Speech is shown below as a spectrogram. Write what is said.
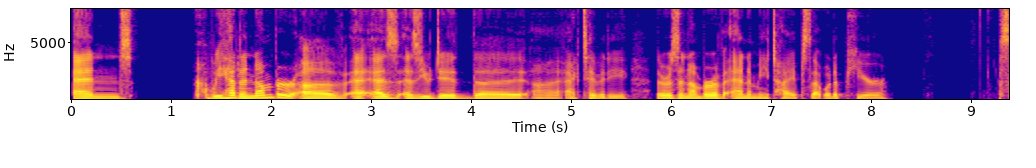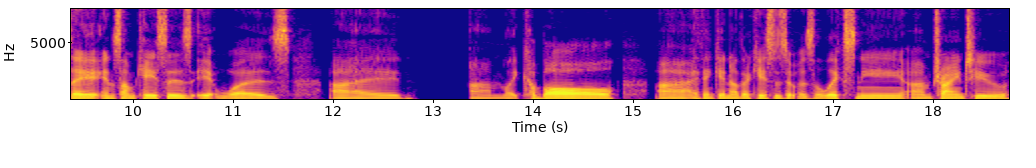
And we had a number of as as you did the uh, activity there was a number of enemy types that would appear say in some cases it was uh, um, like cabal uh, i think in other cases it was Eliksni um, trying to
